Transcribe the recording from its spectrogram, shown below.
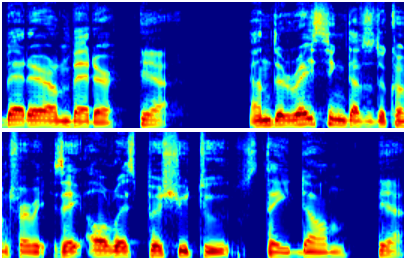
better and better. Yeah. And the racing, that's the contrary. They always push you to stay down. Yeah.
